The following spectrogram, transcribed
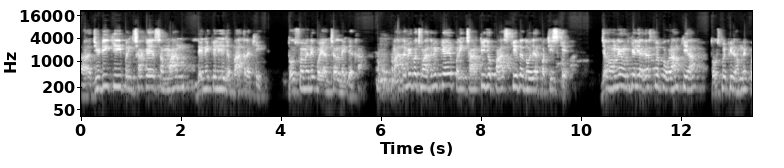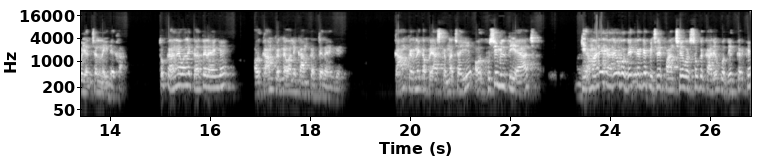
जीडी की परीक्षा के सम्मान देने के लिए जब बात रखी तो उसमें मैंने कोई अंचल नहीं देखा। माध्यमिक उच्च माध्यमिक के परीक्षार्थी जो पास किए थे 2025 के, जब हमने उनके लिए अगस्त में प्रोग्राम किया तो उसमें फिर हमने कोई अंचल नहीं देखा। तो कहने वाले कहते रहेंगे और काम करने वाले काम करते रहेंगे। काम करने का प्रयास करना चाहिए और खुशी मिलती है आज कि हमारे कार्यों को देख करके पिछले पाँच छह वर्षों के कार्यों को देख करके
